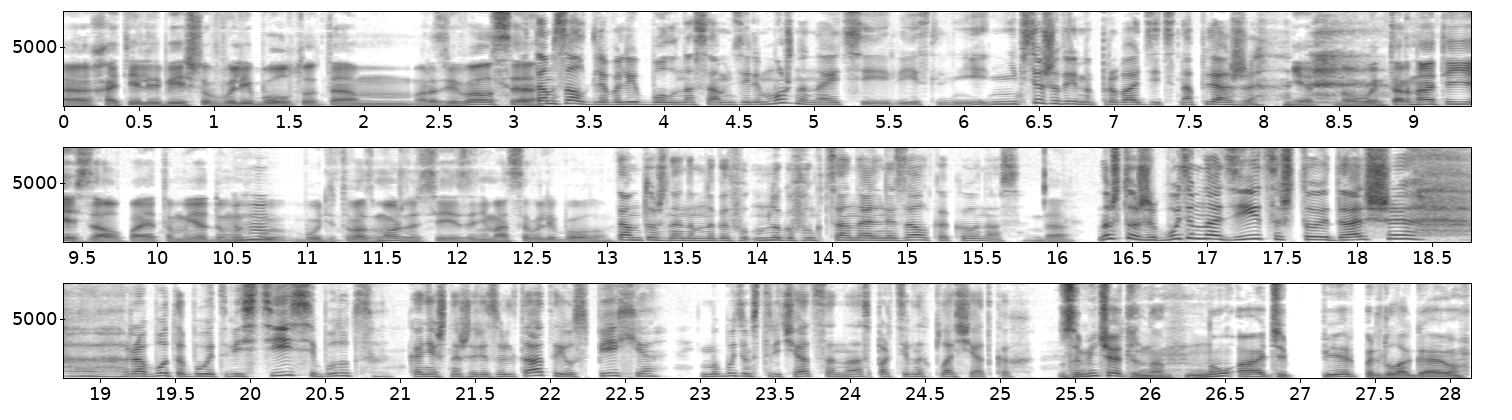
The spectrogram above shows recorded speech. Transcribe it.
э, хотели бы, чтобы волейбол то там развивался. А там зал для волейбола на самом деле можно найти, если не все же время проводить на пляже? Нет, но в интернате есть зал, поэтому я думаю, угу. будет возможность и заниматься волейболом. Там тоже, наверное, много, многофункциональный зал, как и у нас. Да. Ну что же, будем надеяться, что и дальше э, работа будет вестись, и будут, конечно же, результаты и успехи. Мы будем встречаться на спортивных площадках. Замечательно. Ну, а теперь предлагаю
